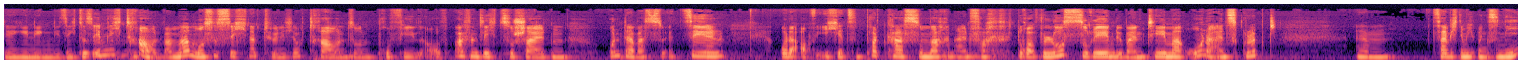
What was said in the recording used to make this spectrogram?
derjenigen, die sich das eben nicht trauen. Weil man muss es sich natürlich auch trauen, so ein Profil auf öffentlich zu schalten und da was zu erzählen oder auch wie ich jetzt einen Podcast zu machen, einfach drauf loszureden über ein Thema ohne ein Skript. Ähm, das habe ich nämlich übrigens nie.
